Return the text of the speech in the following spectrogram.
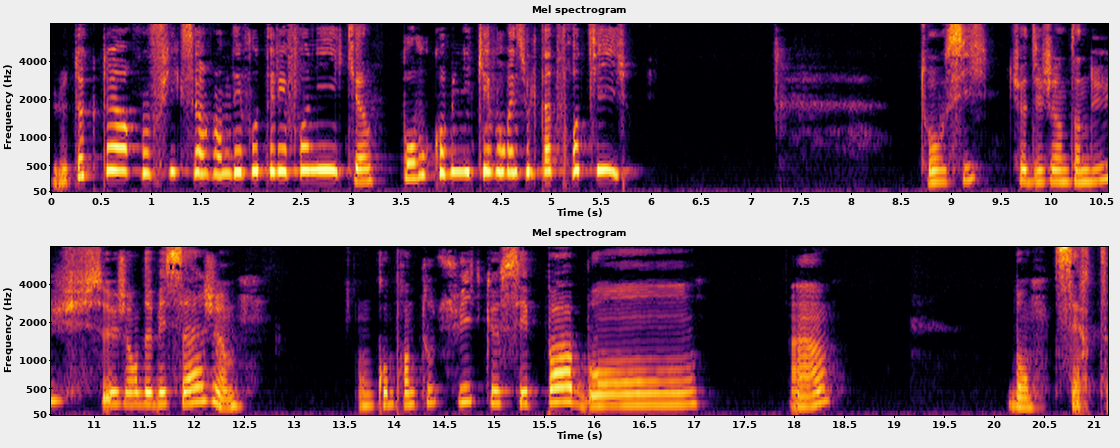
Le docteur vous fixe un rendez-vous téléphonique pour vous communiquer vos résultats de frottis. Toi aussi, tu as déjà entendu ce genre de message? On comprend tout de suite que c'est pas bon. Hein? Bon, certes,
